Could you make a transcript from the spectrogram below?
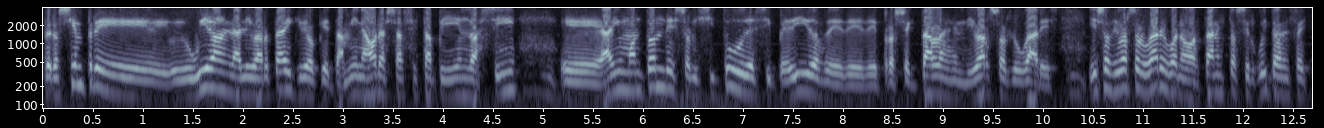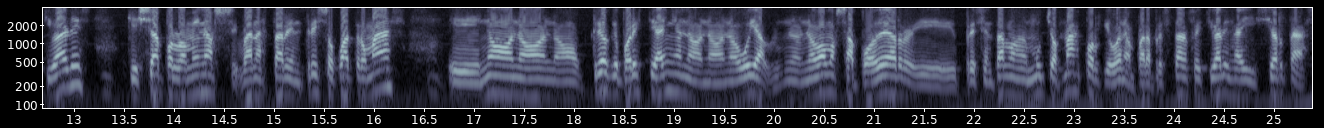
pero siempre hubieron la libertad y creo que también ahora ya se está pidiendo así, eh, hay un montón de solicitudes y pedidos de, proyectarlas en diversos lugares, y esos diversos lugares, bueno, están estos circuitos de festivales que ya por lo menos van a estar en tres o cuatro más, eh, no, no, no, creo que por este año no, no, no voy a, no, vamos a poder eh, presentarnos en muchos más porque, bueno, para presentar festivales hay ciertas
